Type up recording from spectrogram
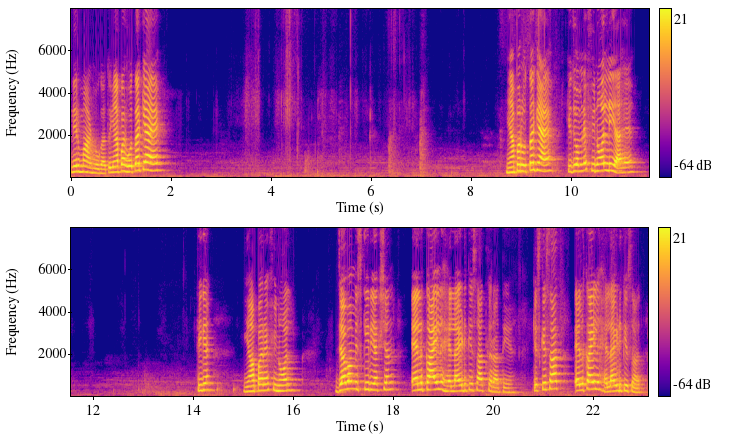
निर्माण होगा। तो यहाँ पर होता क्या है? यहाँ पर होता क्या है कि जो हमने फिनॉल लिया है, ठीक है, यहाँ पर है फिनॉल। जब हम इसकी रिएक्शन एल्काइल हेलाइड के साथ कराते हैं, किसके साथ? एल्काइल हेलाइड के साथ।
